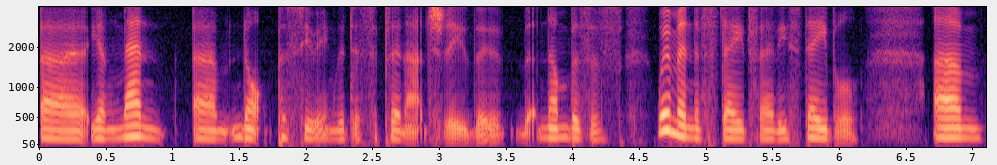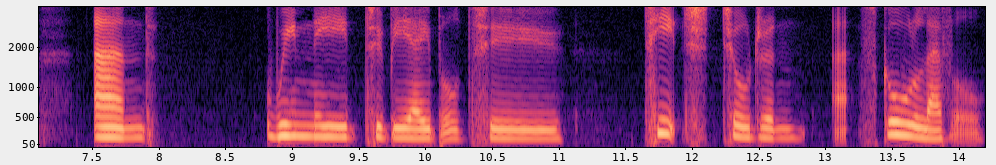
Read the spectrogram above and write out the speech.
uh, young men um, not pursuing the discipline. Actually, the, the, numbers of women have stayed fairly stable, um, and we need to be able to teach children at school level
